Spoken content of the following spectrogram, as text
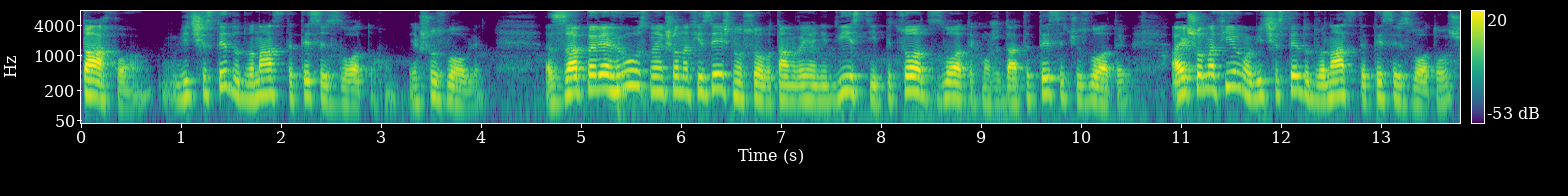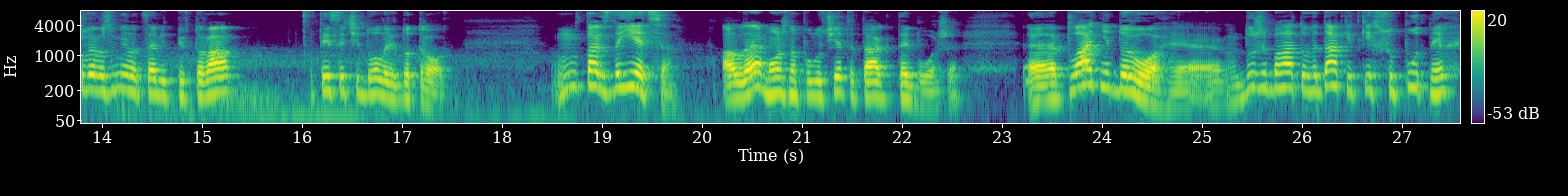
тахо від 6 до 12 тисяч злотого, якщо зловлять. За перегруз, ну якщо на фізичну особу, там в районі 200-500 злотих можуть дати 1000 злотих. А якщо на фірму від 6 до 12 тисяч злотого. Що ви розуміли, це від півтора тисячі доларів до трьох. Ну, так здається, але можна отримати так, дай Боже. Е, Платні дороги. Дуже багато видатків таких супутних,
